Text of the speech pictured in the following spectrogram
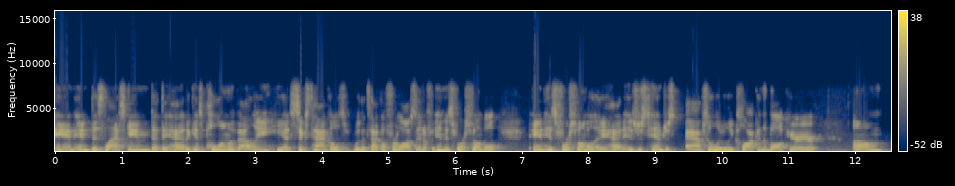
and and this last game that they had against Paloma Valley, he had six tackles with a tackle for loss and in his forced fumble. And his forced fumble that he had is just him just absolutely clocking the ball carrier. Um,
